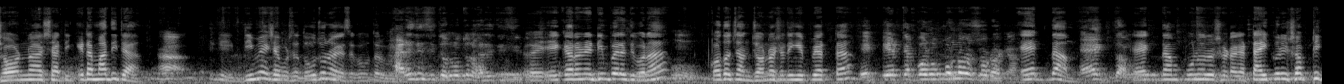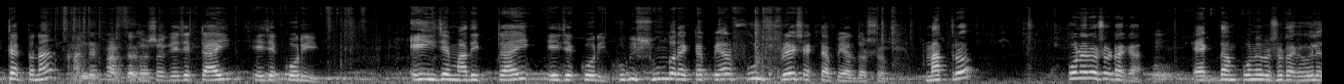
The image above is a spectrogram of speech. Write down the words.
ঝর্ণা শাটিং এটা মাদিটা? হ্যাঁ। কি ডিমে এসে পড়ছে তো ওজন হয়ে গেছে কবুতর হারে দিছি তো নতুন হারে দিছি এই কারণে ডিম পেরে দিব না? কত চান ঝর্ণা শাটিং এর পেয়ারটা? এই পেয়ারটা পড়ব পনেরোশো টাকা। একদম। একদম। একদম পনেরোশো টাকা। টাই করি সব ঠিকঠাক তো না? দর্শক এই যে টাই এই যে করি এই যে মাদির টাই এই যে করি খুবই সুন্দর একটা পেয়ার ফুল ফ্রেশ একটা পেয়ার দর্শক। মাত্র পনেরোশো টাকা। একদম পনেরোশো টাকা হইলে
